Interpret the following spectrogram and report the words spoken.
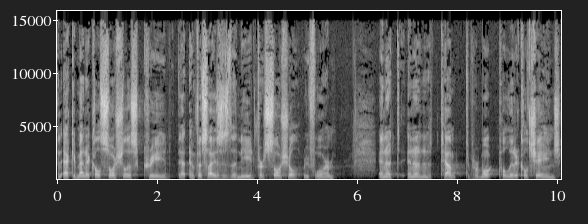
an ecumenical socialist creed that emphasizes the need for social reform in, a, in an attempt to promote political change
